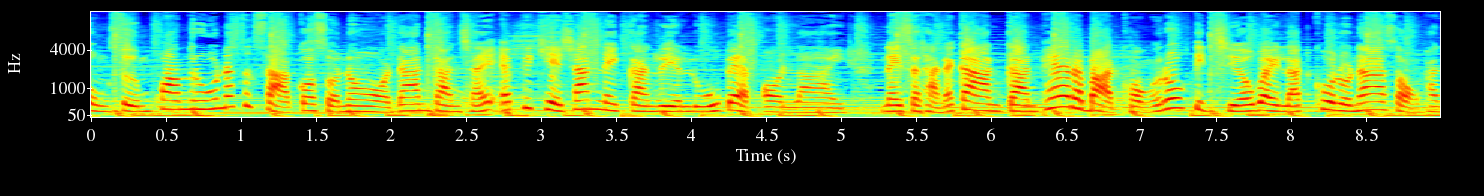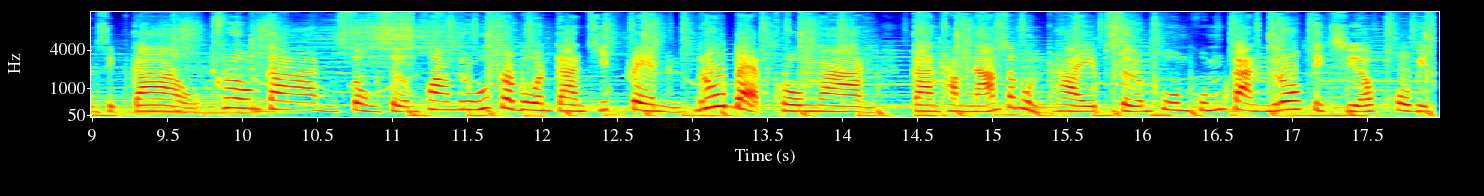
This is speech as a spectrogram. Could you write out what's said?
ส่งเสริมความรู้นักศึกษากศนด้านการใช้แอปพลิเคชันในการเรียนรู้แบบออนไลน์ในสถานการณ์การแพร่ระบาดของโรคติดเชื้อไวรัสโคโรนา 2019 โครงการส่งเสริมความรู้กระบวนการคิดเป็น รูปแบบโครงงานการทำน้ำสมุนไพรเสริมภูมิคุ้มกันโรคติดเชื้อโควิด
